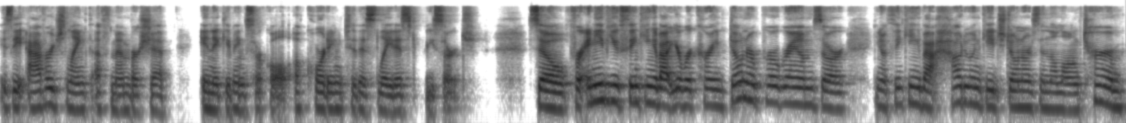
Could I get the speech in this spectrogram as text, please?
is the average length of membership in a giving circle according to this latest research so for any of you thinking about your recurring donor programs or you know thinking about how to engage donors in the long term,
